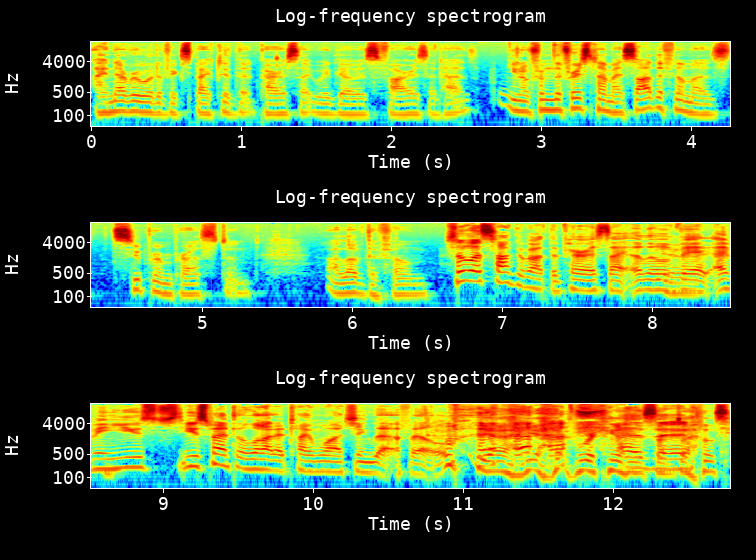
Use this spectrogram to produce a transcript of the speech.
I never would have expected that Parasite would go as far as it has. You know, from the first time I saw the film, I was super impressed and I love the film. So let's talk about the Parasite a little Yeah. bit. I mean, you you spent a lot of time watching that film. Yeah, yeah, working on the as a, subtitles.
